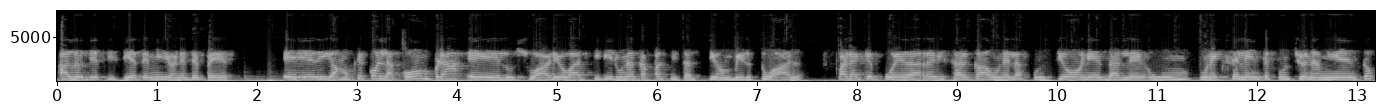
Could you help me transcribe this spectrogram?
a los 17 millones de pesos. Eh, digamos que con la compra el usuario va a adquirir una capacitación virtual para que pueda revisar cada una de las funciones, darle un excelente funcionamiento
